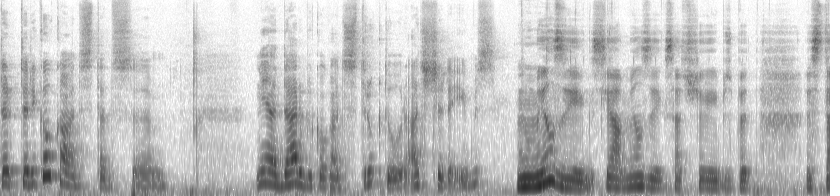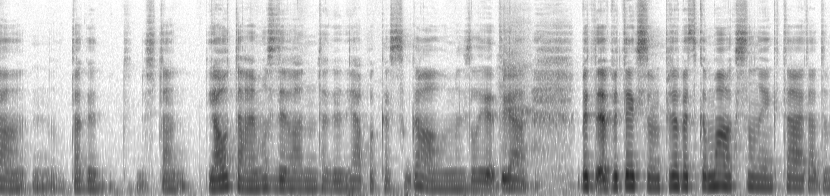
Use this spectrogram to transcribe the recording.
tur, tur ir kaut kādas tādas um, jā, darba, kaut kādas struktūra atšķirības? Nu, milzīgas, jā, milzīgas atšķirības. Bet es tā, nu, tagad es tādu jautājumu uzdevu, un tagad jāpakas galva mazliet. Jā. Bet, bet teiksim, tāpēc, ka mākslinieki tā ir tāda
